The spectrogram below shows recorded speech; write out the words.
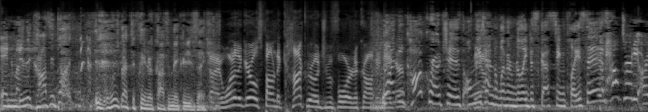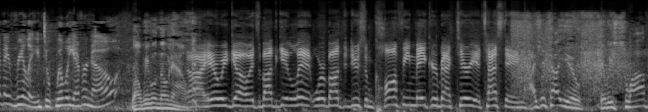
in my In the coffee pot? Is, who's got the cleaner coffee maker, you think? All right, one of the girls found a cockroach before in a coffee Well, I maker. mean, cockroaches only Yeah. tend to live in really disgusting places. But how dirty are they really? Do, will we ever know? Well, we will know now. right, here we go. It's about to get lit. We're about to do some coffee maker bacteria testing. I should tell you that we swab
